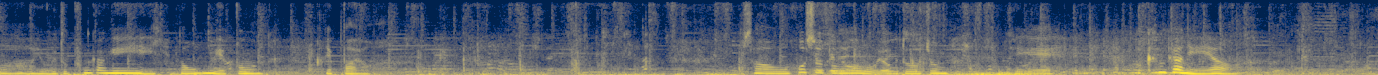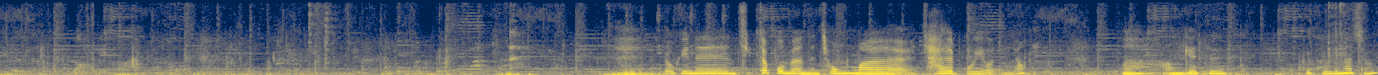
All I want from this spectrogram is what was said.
와 여기도 풍경이 너무 예쁜 예뻐요. 사우 호수도 여기도 좀 되게 큰 편이에요. 여기는 직접 보면은 정말 잘 보이거든요. 와, 안개들 보이긴 하지만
